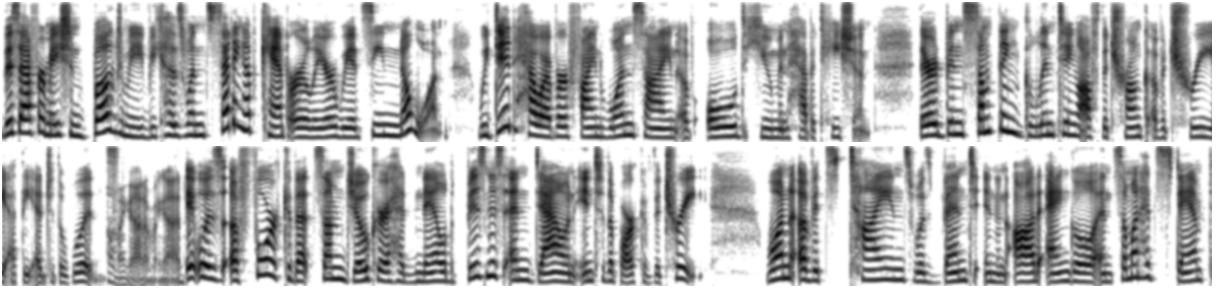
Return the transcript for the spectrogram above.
This affirmation bugged me because when setting up camp earlier, we had seen no one. We did, however, find one sign of old human habitation. There had been something glinting off the trunk of a tree at the edge of the woods. Oh my god. Oh my god. It was a fork that some joker had nailed business end down into the bark of the tree. One of its tines was bent in an odd angle, and someone had stamped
